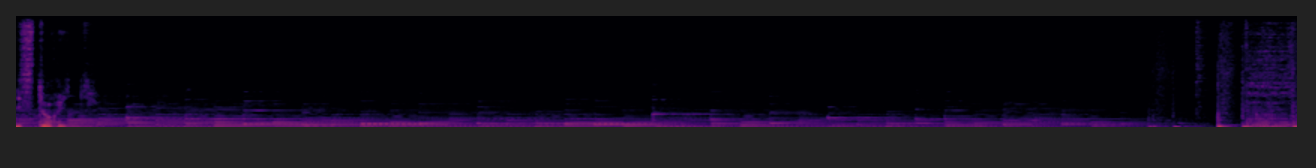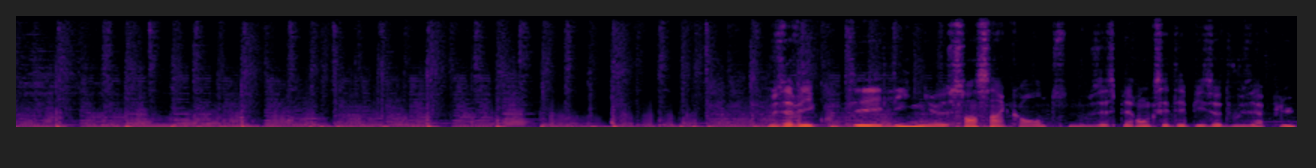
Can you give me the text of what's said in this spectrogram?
historique. Vous avez écouté Ligne 150, nous espérons que cet épisode vous a plu.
